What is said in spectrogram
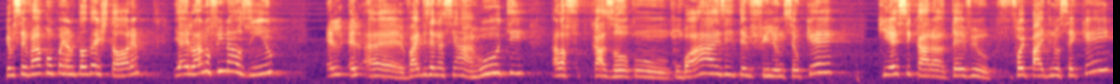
Porque você vai acompanhando toda a história, e aí lá no finalzinho, ele, ele é, vai dizendo assim: ah, Ruth, ela casou com, com Boaz e teve filho não sei o quê que esse cara teve, foi pai de não sei quem,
